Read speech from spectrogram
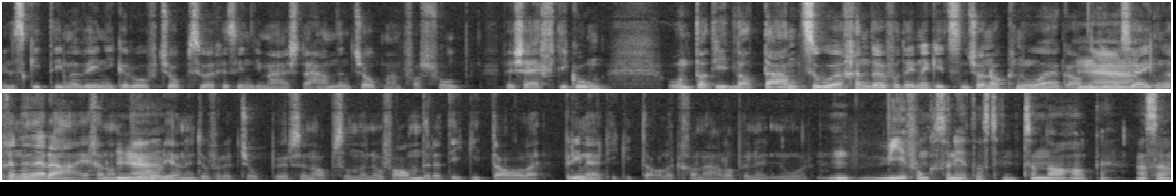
weil es gibt immer weniger, die auf Jobsuche sind. Die meisten haben einen Job, haben fast voll Beschäftigung. Und da die Latenzsuchenden, von denen gibt es schon noch genug, aber ja. die muss ja irgendwie erreichen. Und ja. die hole ich ja nicht auf einer Jobbörse ab, sondern auf anderen digitalen, primär digitalen Kanälen, aber nicht nur. Und wie funktioniert das denn zum Nachhaken? Also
